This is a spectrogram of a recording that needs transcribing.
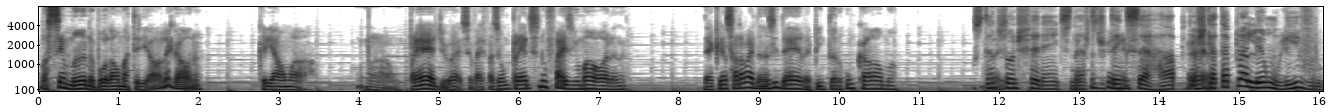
uma semana bolar um material, legal, né? Criar uma, uma um prédio, é, você vai fazer um prédio, você não faz em uma hora, né? Daí a criançada vai dando as ideias, vai pintando com calma. Os tempos Daí, são diferentes, né? Tudo diferentes. tem que ser rápido. É. Acho que até para ler um livro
